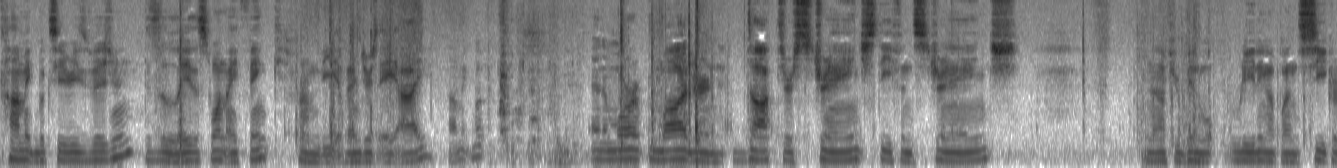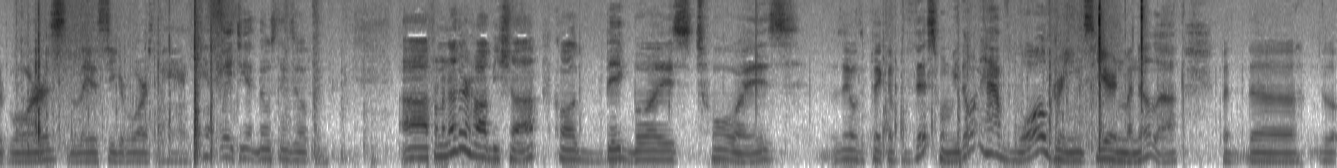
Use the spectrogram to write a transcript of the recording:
Comic book series Vision. This is the latest one, I think, from the Avengers AI comic book. And a more modern Doctor Strange, Stephen Strange. Now, if you've been reading up on Secret Wars, the latest Secret Wars, man, can't wait to get those things open. Uh, from another hobby shop called Big Boys Toys, was able to pick up this one. We don't have Walgreens here in Manila, but the, the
